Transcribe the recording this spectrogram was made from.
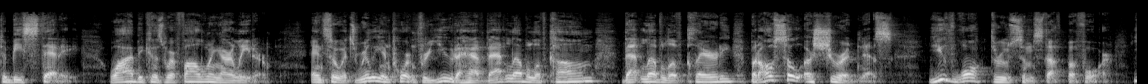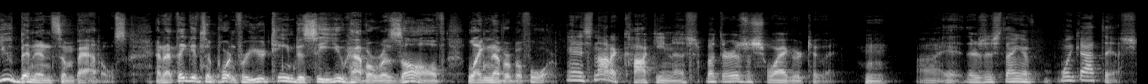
to be steady. Why? Because we're following our leader. And so it's really important for you to have that level of calm, that level of clarity, but also assuredness. You've walked through some stuff before. You've been in some battles. And I think it's important for your team to see you have a resolve like never before. And it's not a cockiness, but there is a swagger to it. Uh, it there's this thing of, we got this.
